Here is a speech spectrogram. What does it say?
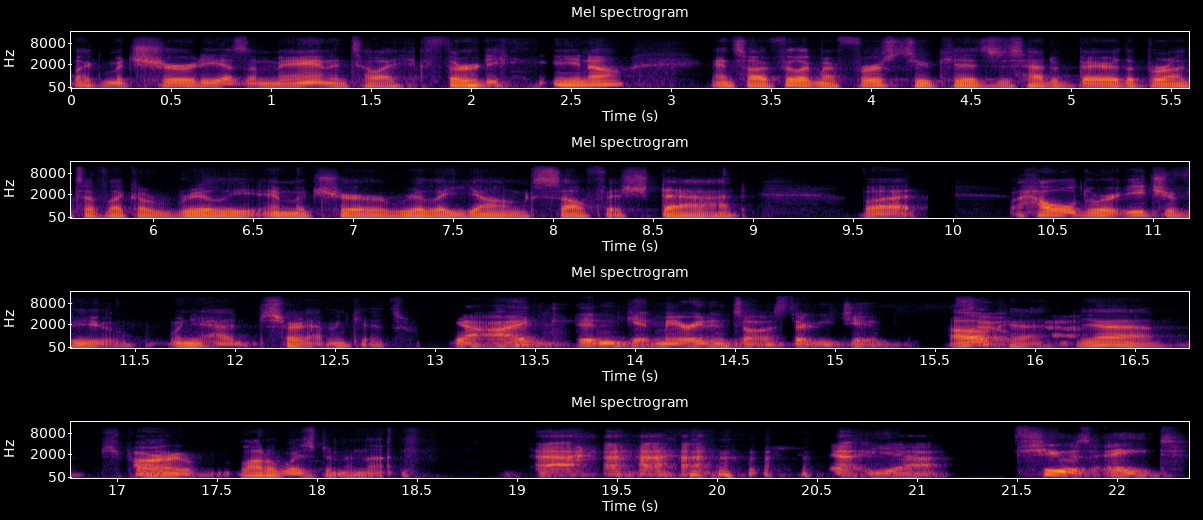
like maturity as a man until like 30, you know? And so I feel like my first two kids just had to bear the brunt of like a really immature, really young, selfish dad. But how old were each of you when you had started having kids? Yeah, I didn't get married until I was 32. okay. So, uh, yeah. There's probably our, a lot of wisdom in that. yeah, yeah. She was eight.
